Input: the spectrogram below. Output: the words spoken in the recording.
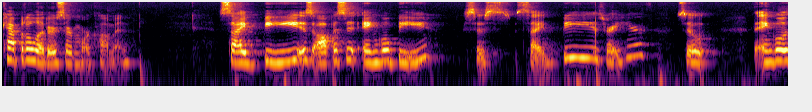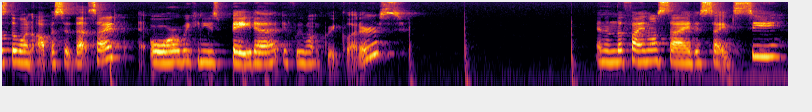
capital letters are more common. Side B is opposite angle B. So side B is right here. So the angle is the one opposite that side, or we can use beta if we want Greek letters. And then the final side is side C.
